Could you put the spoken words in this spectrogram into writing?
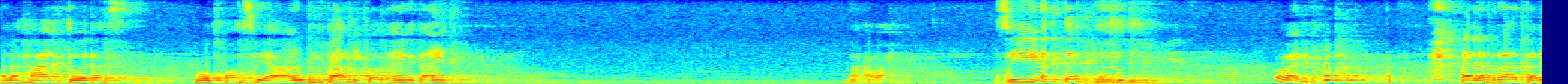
a las alturas. Ojo, hacía algún pánico tenía que tener. Nada, bueno. Siguiente. bueno, a las ratas.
